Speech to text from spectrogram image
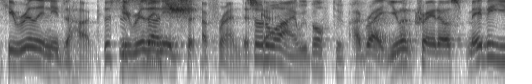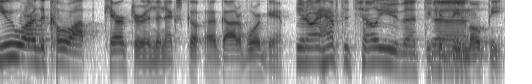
he really needs a hug. This he really such- needs a friend. This so guy. do I. We both do. Uh, Right, you and Kratos. Maybe you are the co-op character in the next Go- uh, God of War game. You know, I have to tell you that You could be uh, mopey.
